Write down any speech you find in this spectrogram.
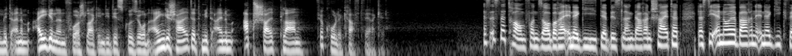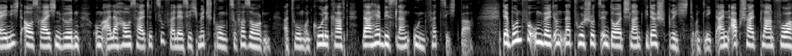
mit einem eigenen Vorschlag in die Diskussion eingeschaltet, mit einem Abschaltplan für Kohlekraftwerke. Es ist der Traum von sauberer Energie, der bislang daran scheitert, dass die erneuerbaren Energiequellen nicht ausreichen würden, um alle Haushalte zuverlässig mit Strom zu versorgen. Atom- und Kohlekraft daher bislang unverzichtbar. Der Bund für Umwelt und Naturschutz in Deutschland widerspricht und legt einen Abschaltplan vor,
